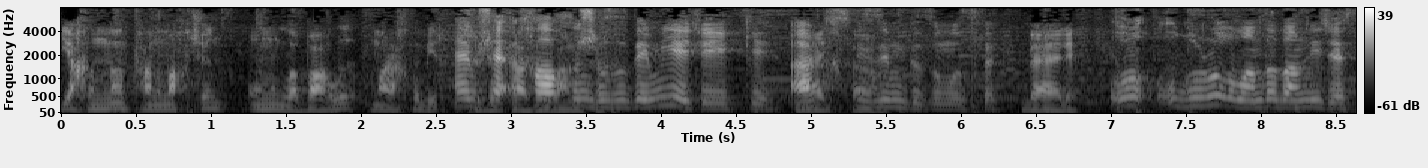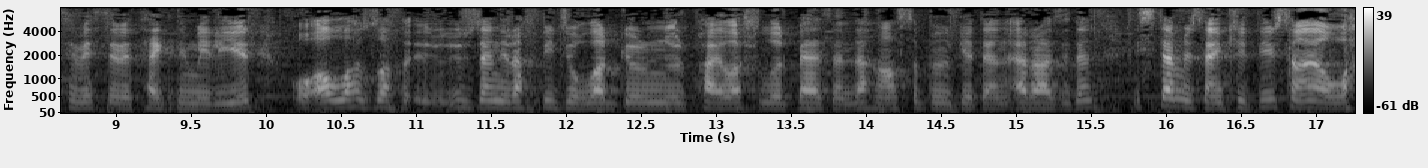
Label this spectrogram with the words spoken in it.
yaxından tanımaq üçün onunla bağlı maraqlı bir Həmişə süjet xalqın hazırlamışıq. qızı deməyəcəyik ki, Ay, artıq ol. bizim qızımızdır. Bəli. O uğuru olanda adam necə sevə-sevə təqdim eləyir. O Allah uzaq üzdən iraq videolar görünür, paylaşılır bəzən də hansısa bölgədən, ərazidən. İstəmirsən ki, deyirsən ay Allah,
